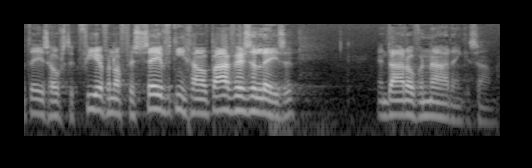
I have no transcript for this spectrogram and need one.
Matthäus hoofdstuk 4, vanaf vers 17 gaan we een paar versen lezen en daarover nadenken samen.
